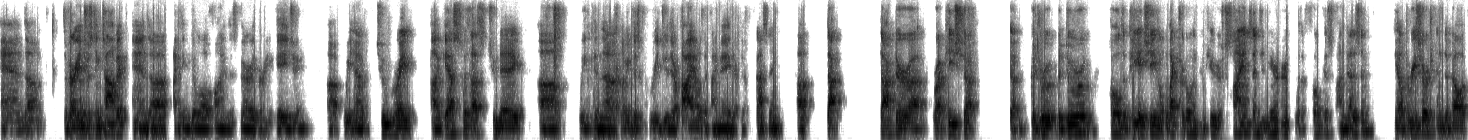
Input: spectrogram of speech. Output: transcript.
And um, it's a very interesting topic, and uh, I think you'll all find this very, very engaging. Uh, we have two great uh, guests with us today. Uh, we can, uh, let me just read you their bios, if I may, they're, they're fascinating. Uh, doc, Dr. Rakesh Guduru holds a PhD in electrical and computer science engineering with a focus on medicine. He helped research and develop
